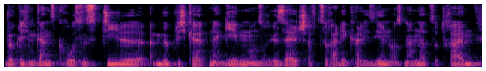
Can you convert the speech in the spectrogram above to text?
wirklich im ganz großen Stil Möglichkeiten ergeben, unsere Gesellschaft zu radikalisieren, auseinanderzutreiben,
